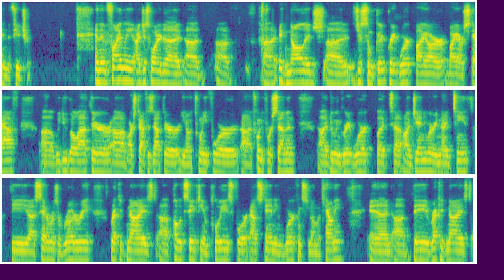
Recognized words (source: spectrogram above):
in the future. And then finally, I just wanted to uh, uh, uh, acknowledge uh, just some good, great work by our by our staff. Uh, we do go out there. Uh, our staff is out there, you know, 24 uh, 24 seven, uh, doing great work. But uh, on January 19th, the Santa Rosa Rotary recognized public safety employees for outstanding work in Sonoma County. And they recognized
